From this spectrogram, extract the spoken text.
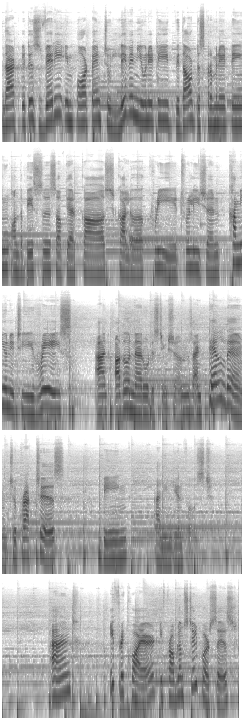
that it is very important to live in unity without discriminating on the basis of their caste, color, creed, religion, community, race, and other narrow distinctions, and tell them to practice being an Indian first. And if required, if problems still persist,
